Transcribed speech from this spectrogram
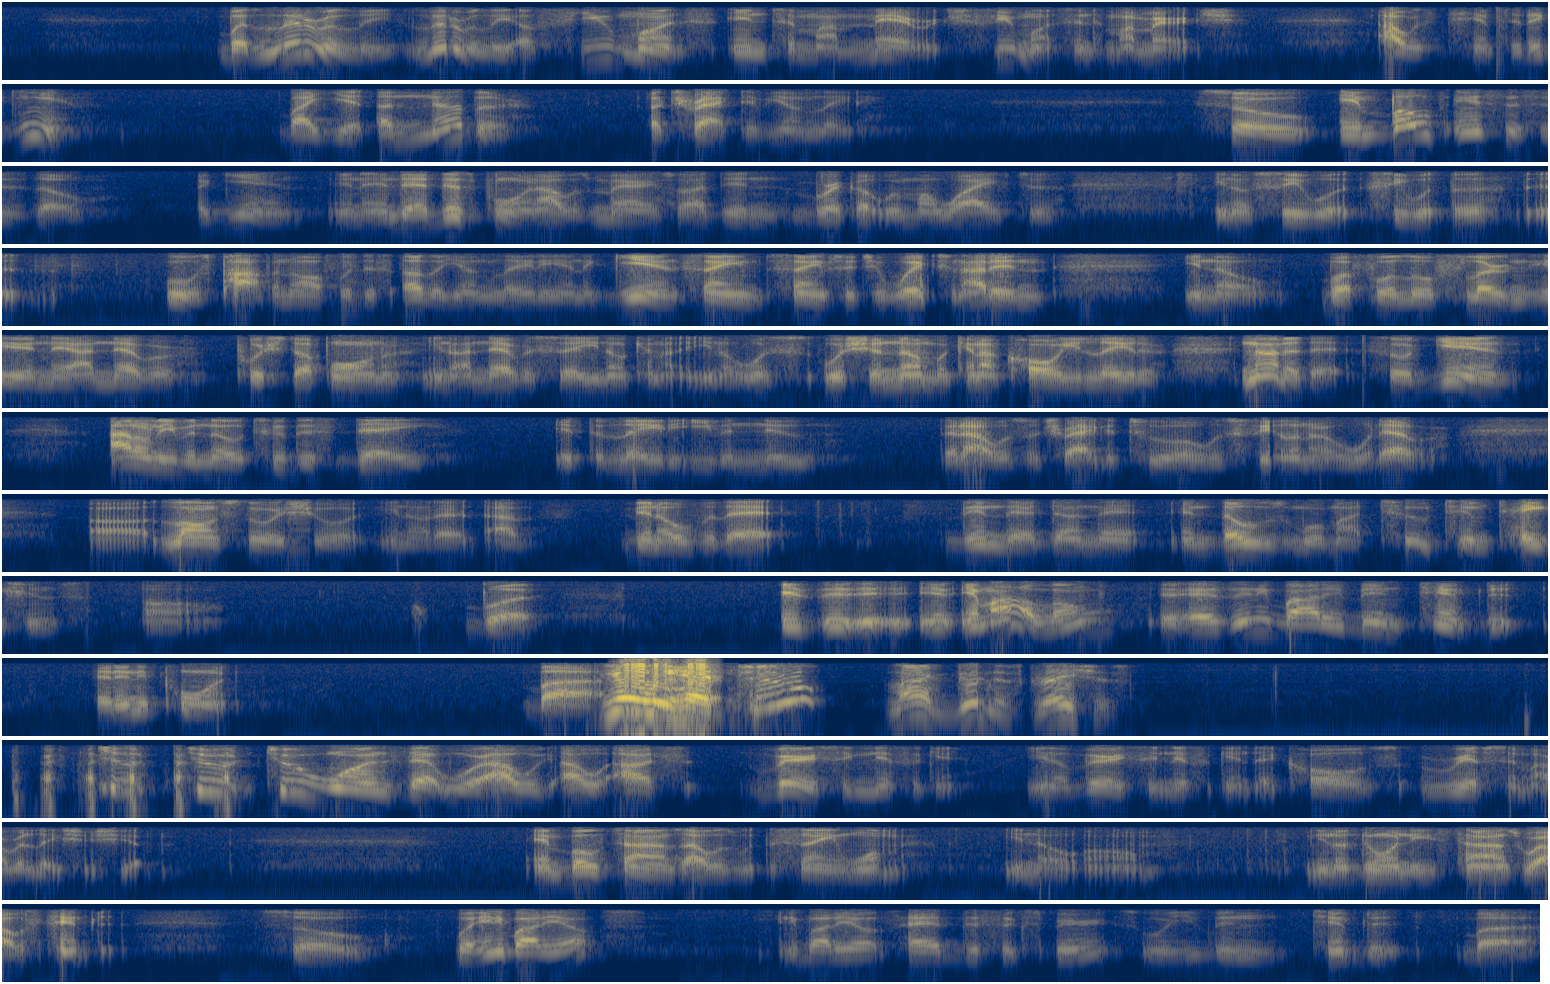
But literally, literally a few months into my marriage, few months into my marriage, I was tempted again by yet another attractive young lady. So, in both instances though, again, and and at this point I was married, so I didn't break up with my wife to, you know, see what see what the, the what was popping off with this other young lady. And again, same same situation. I didn't, you know, but for a little flirting here and there, I never pushed up on her. You know, I never say, you know, can I, you know, what's what's your number? Can I call you later? None of that. So again, I don't even know to this day if the lady even knew that I was attracted to her or was feeling her or whatever uh, long story short, you know that I've been over that, been there, done that, and those were my two temptations. Uh, but is, is, is, am I alone? Has anybody been tempted at any point by? You only had two. My goodness gracious. two, two, two ones that were I would I, would, I was very significant you know, very significant that caused rifts in my relationship. And both times I was with the same woman, you know, um, you know, during these times where I was tempted. So, but anybody else? Anybody else had this experience where you've been tempted by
